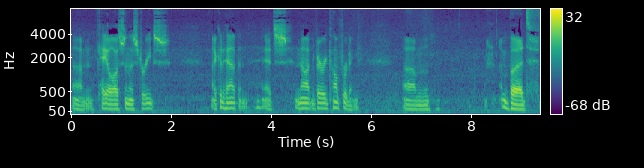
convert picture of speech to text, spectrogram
um, chaos in the streets. That could happen. It's not very comforting. Um, but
